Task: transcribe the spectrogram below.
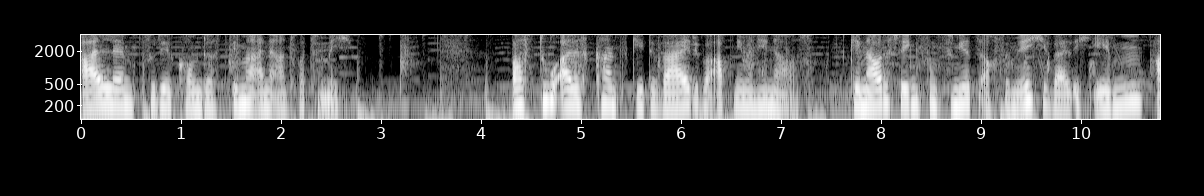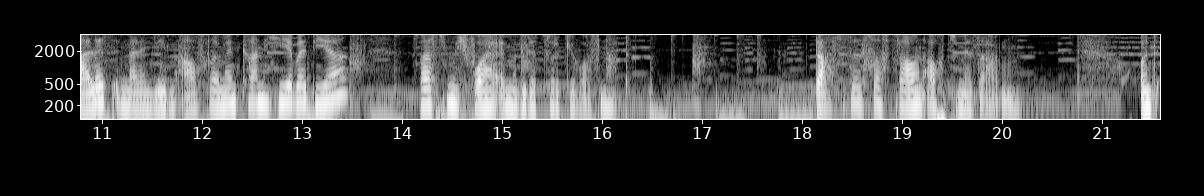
allem zu dir kommen. Du hast immer eine Antwort für mich. Was du alles kannst, geht weit über Abnehmen hinaus. Genau deswegen funktioniert es auch für mich, weil ich eben alles in meinem Leben aufräumen kann, hier bei dir, was mich vorher immer wieder zurückgeworfen hat. Das ist es, was Frauen auch zu mir sagen. Und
